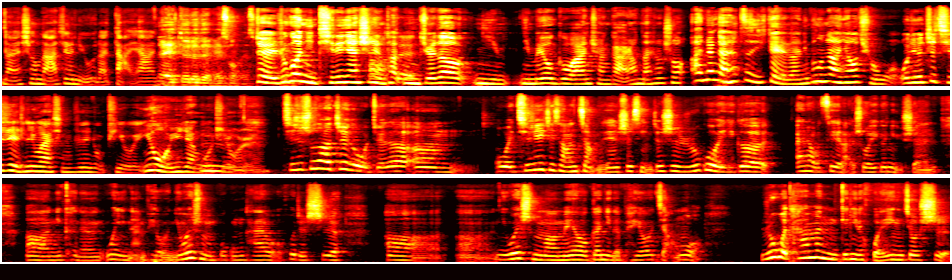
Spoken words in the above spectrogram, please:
男生拿这个理由来打压你。哎，对对对，没错没错。对，如果你提了一件事情，他你觉得你你没有给我安全感，然后男生说安全感是自己给的，你不能这样要求我。我觉得这其实也是另外形式的一种 PUA，因为我遇见过这种人。其实说到这个，我觉得，嗯，我其实一直想讲这件事情，就是如果一个按照我自己来说，一个女生，呃，你可能问你男朋友，你为什么不公开我，或者是，呃呃，你为什么没有跟你的朋友讲我？如果他们给你的回应就是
